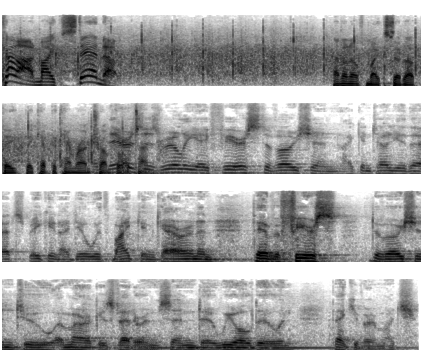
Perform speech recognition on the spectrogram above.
Come on, Mike. Stand up. I don't know if Mike stood up. They, they kept the camera on Trump the whole Theirs time. is really a fierce devotion. I can tell you that speaking, I deal with Mike and Karen, and they have a fierce devotion to America's veterans, and uh, we all do, and thank you very much.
